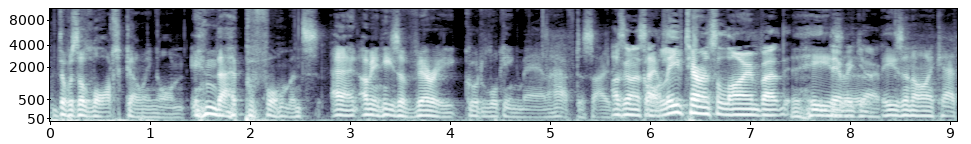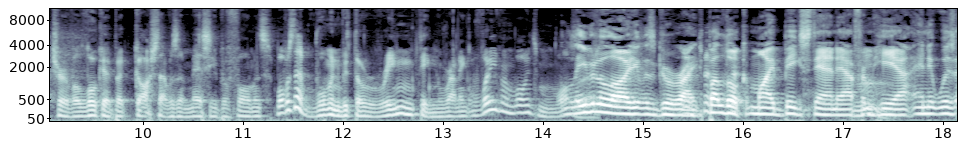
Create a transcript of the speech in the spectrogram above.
there was a lot going on in that performance, and I mean, he's a very good-looking man. I have to say. i was going to say leave terrence alone but He's there we a- go He's an eye catcher of a looker, but gosh, that was a messy performance. What was that woman with the ring thing running? What even was, Leave that? it alone. It was great. But look, my big standout from mm. here, and it was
